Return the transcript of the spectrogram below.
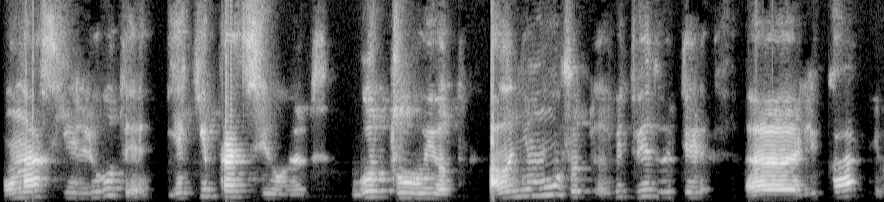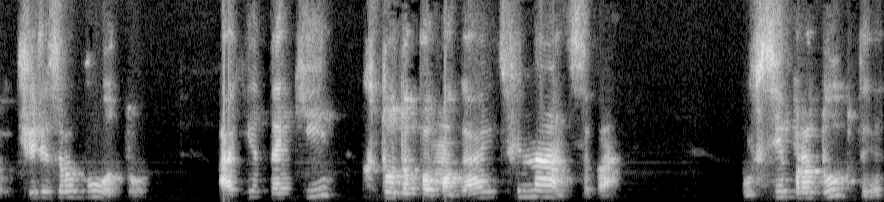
У нас є люди, які працюють, готують, але не можуть відвідувати е, лікарню через роботу. А є такі, хто допомагає фінансово. Усі продукти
